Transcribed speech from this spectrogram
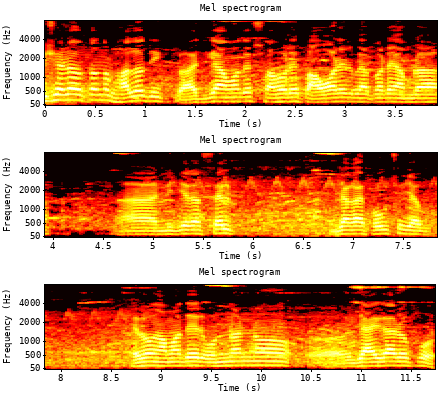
বিষয়টা অত্যন্ত ভালো দিক। আজকে আমাদের শহরে পাওয়ারের ব্যাপারে আমরা নিজেরা সেলফ জায়গায় পৌঁছে যাব এবং আমাদের অন্যান্য জায়গার ওপর,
